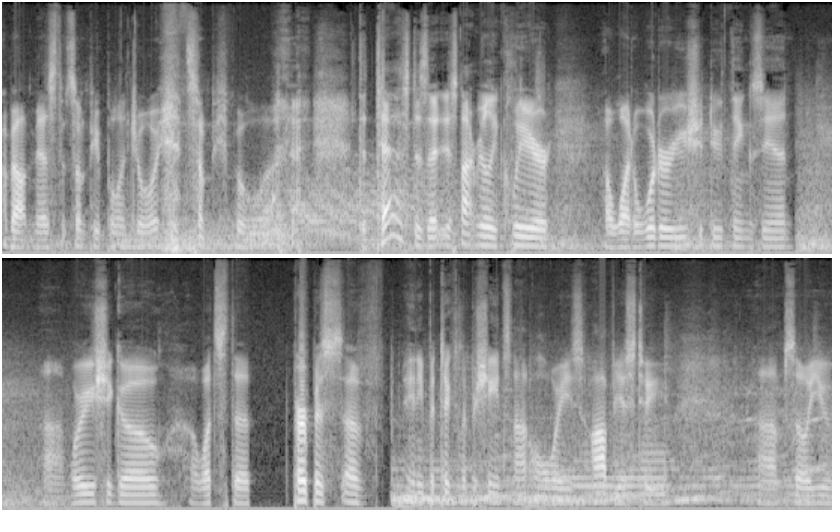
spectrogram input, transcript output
about Myst that some people enjoy and some people uh, detest is that it's not really clear uh, what order you should do things in, uh, where you should go, uh, what's the purpose of any particular machine. is not always obvious to you. Um, so you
